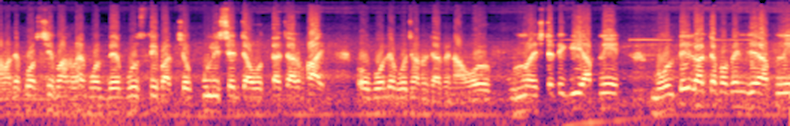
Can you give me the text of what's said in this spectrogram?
আমাদের পশ্চিম বাংলার মধ্যে বুঝতেই পারছ, পুলিশের যা অত্যাচার হয় ও বলে বোঝানো যাবে না। ও অন্য স্টেটে গিয়ে আপনি বলতেই লজ্জা পাবেন যে আপনি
